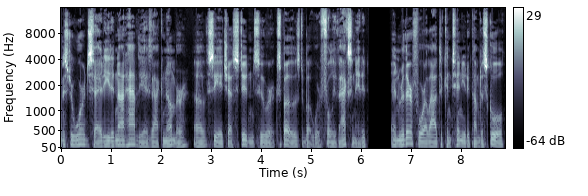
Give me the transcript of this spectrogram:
Mr. Ward said he did not have the exact number of CHS students who were exposed but were fully vaccinated and were therefore allowed to continue to come to school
